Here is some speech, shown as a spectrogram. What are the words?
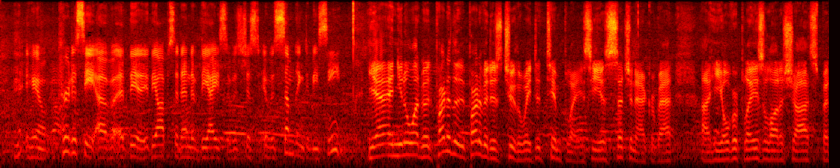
you know, courtesy of at the the opposite end of the ice. It was just, it was something to be seen. Yeah, and you know what? But part of the part of it is too the way Tim plays. He is such an acrobat. Uh, he overplays a lot of shots, but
